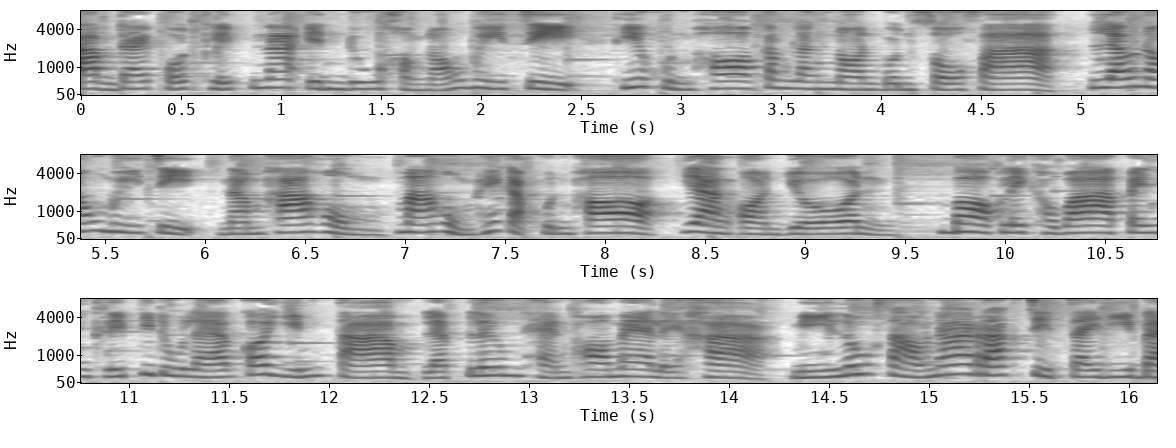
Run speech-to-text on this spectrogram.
ามได้โพสต์คลิปหน่าเอ็นดูของน้องวีจิที่คุณพ่อกำลังนอนบนโซฟา แล้วน้องวีจินำผ้าห่ม มาห่มให้กับคุณพ่อ อย่างอ่อนโยน บอกเลยค่ะว่าเป็นคลิปที่ดูแล้วก็ยิ้มตาม และปลื้มแทนพ่อแม่เลยค่ะ มีลูกสาวน่ารักจิตใจดีแบ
